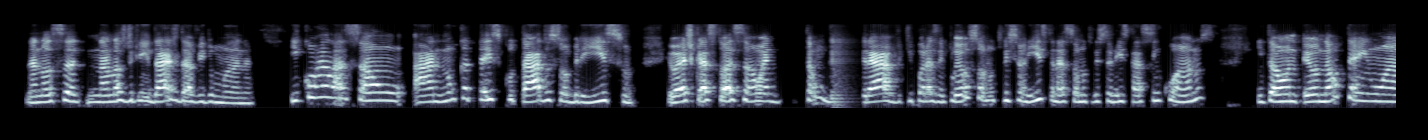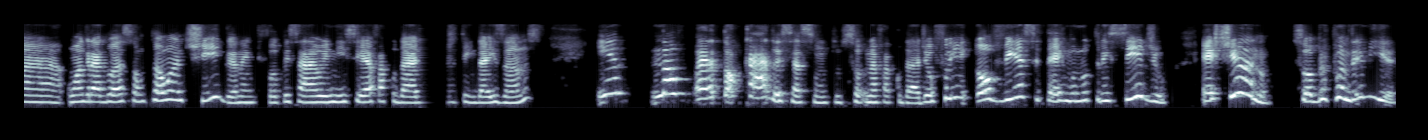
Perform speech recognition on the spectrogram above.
na nossa, na nossa dignidade da vida humana. E com relação a nunca ter escutado sobre isso, eu acho que a situação é tão grave que, por exemplo, eu sou nutricionista, né? Sou nutricionista há cinco anos, então eu não tenho uma, uma graduação tão antiga, né? Que for pensar, eu iniciei a faculdade tem 10 anos, e não era tocado esse assunto na faculdade. Eu fui ouvir esse termo nutricídio este ano, sobre a pandemia.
